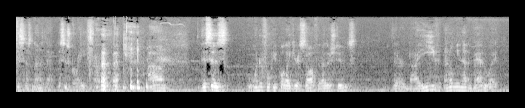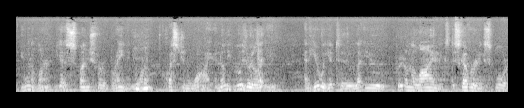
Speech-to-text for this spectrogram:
this has none of that. This is great. um, this is wonderful people like yourself and other students that are naive. I don't mean that in a bad way you want to learn. You got a sponge for a brain, and you mm-hmm. want to question why. And nobody, nobody's really let you. And here we get to let you put it on the line and ex- discover and explore.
